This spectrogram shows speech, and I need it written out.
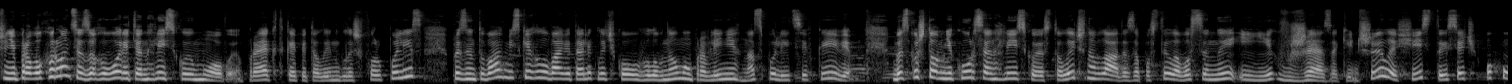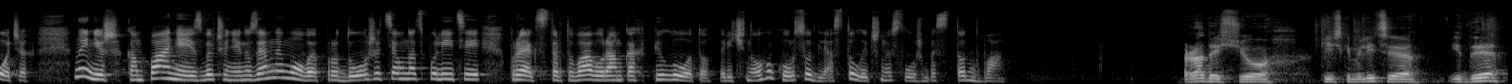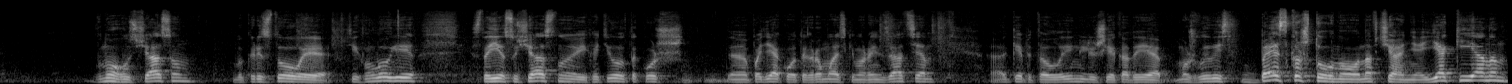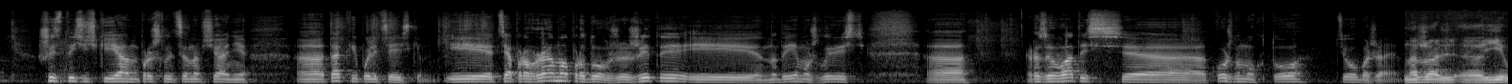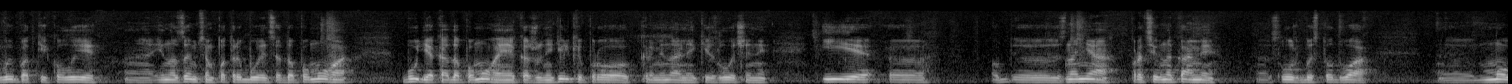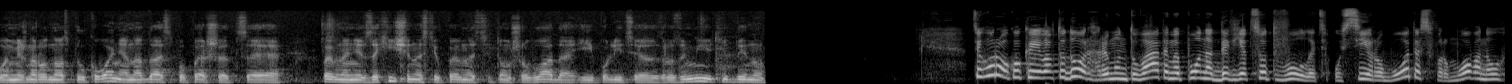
Рішення правоохоронці заговорять англійською мовою. Проект Capital English for Police презентував міський голова Віталій Кличко у головному управлінні Нацполіції в Києві. Безкоштовні курси англійської столична влада запустила восени, і їх вже закінчили 6 тисяч охочих. Нині ж кампанія із вивчення іноземної мови продовжиться у Нацполіції. Проект стартував у рамках пілоту річного курсу для столичної служби 102. Радий, що київська міліція іде в ногу з часом, використовує технології, стає сучасною і хотіла також е, подякувати громадським організаціям е, Capital English, яка дає можливість безкоштовного навчання як киянам, 6 тисяч киян пройшли це навчання, е, так і поліцейським. І ця програма продовжує жити і надає можливість розвиватись кожному, хто цього бажає. На жаль, е, є випадки, коли е, іноземцям потребується допомога, будь-яка допомога, я кажу не тільки про кримінальні якісь злочини, і е, знання працівниками служби 102 е, мови міжнародного спілкування надасть, по-перше, це впевненість захищеності, впевненість в тому, що влада і поліція зрозуміють людину. Цього року Київавтодор ремонтуватиме понад 900 вулиць. Усі роботи сформовано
